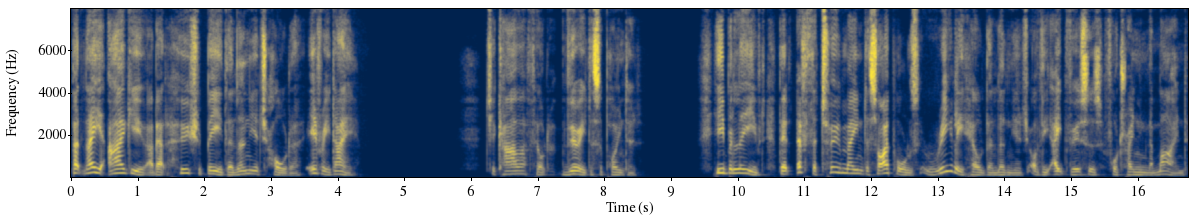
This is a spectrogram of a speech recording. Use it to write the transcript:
but they argue about who should be the lineage holder every day. Chikawa felt very disappointed. He believed that if the two main disciples really held the lineage of the eight verses for training the mind,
